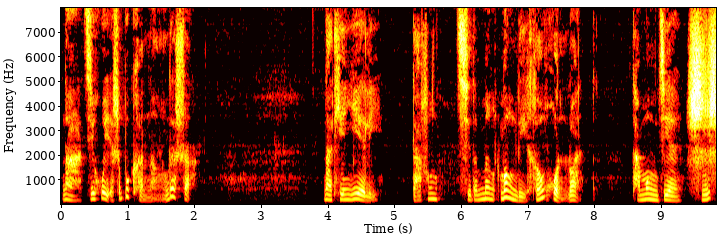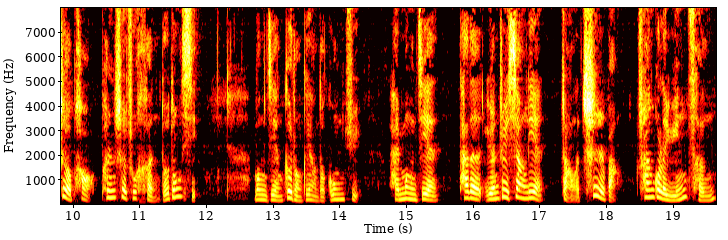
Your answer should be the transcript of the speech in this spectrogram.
那几乎也是不可能的事儿。那天夜里，达芬奇的梦梦里很混乱。他梦见石射炮喷射出很多东西，梦见各种各样的工具，还梦见他的圆坠项链长了翅膀，穿过了云层。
